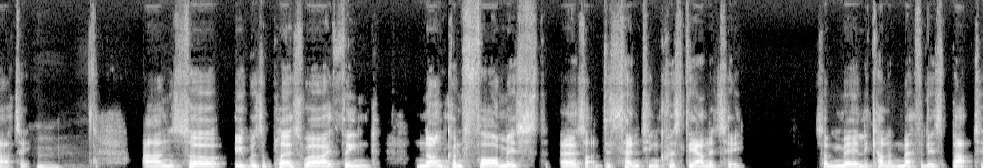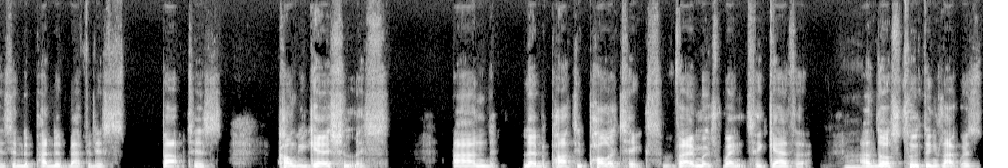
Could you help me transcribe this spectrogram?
Party, Hmm. and so it was a place where I think nonconformist, uh, sort of dissenting Christianity, so mainly kind of Methodist Baptist, Independent Methodist Baptist, Congregationalists, and Labour Party politics very much went together, Wow. and those two things like was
